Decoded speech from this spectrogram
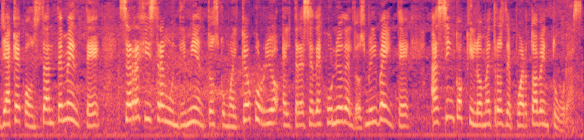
ya que constantemente se registran hundimientos como el que ocurrió el 13 de junio del 2020 a 5 kilómetros de Puerto Aventuras.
